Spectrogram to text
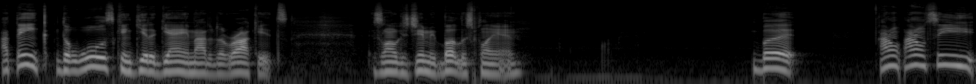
I think the Wolves can get a game out of the Rockets as long as Jimmy Butler's playing. But I don't I don't see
